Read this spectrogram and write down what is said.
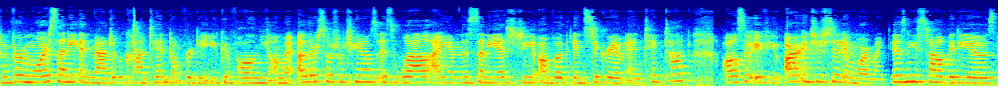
And for more sunny and magical content, don't forget you can follow me on my other social channels as well. I am the Sunny SG on both Instagram and TikTok. Also, if you are interested in more of my Disney style videos,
